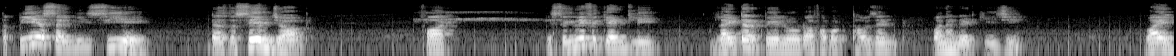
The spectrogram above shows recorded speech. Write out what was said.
The PSLV CA does the same job for a significantly lighter payload of about 1100 kg while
